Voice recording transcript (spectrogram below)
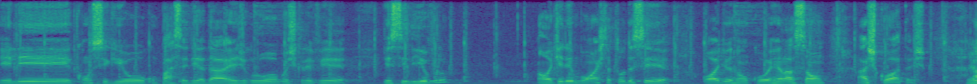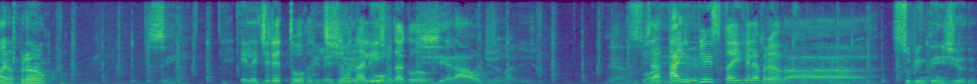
ele conseguiu, com parceria da Rede Globo, escrever esse livro onde ele mostra todo esse ódio e rancor em relação às cotas. Ele é Aqui- branco? Sim. Ele é diretor Ele de é jornalismo diretor da Globo. Geral de jornalismo. né? Só Já tá aí implícito aí que ele é já branco. Tá subentendido.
